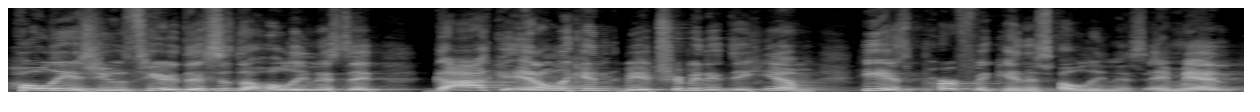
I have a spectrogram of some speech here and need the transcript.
holy is used here, this is the holiness that God, can, it only can be attributed to Him. He is perfect in His holiness. Amen.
